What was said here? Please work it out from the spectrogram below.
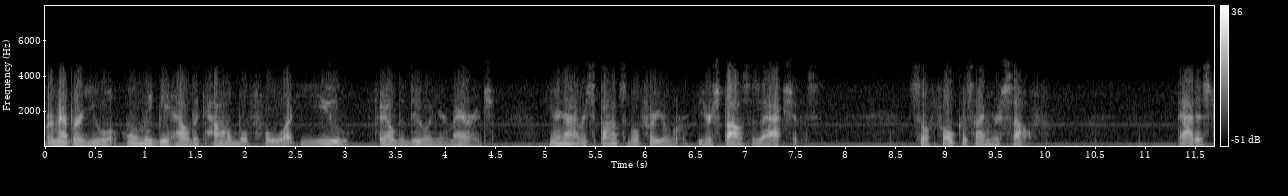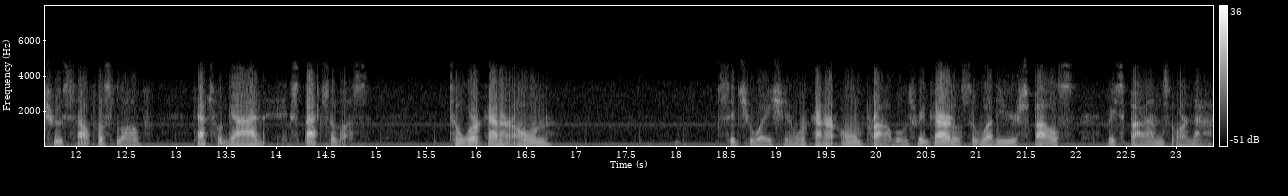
Remember, you will only be held accountable for what you fail to do in your marriage. You're not responsible for your, your spouse's actions. So focus on yourself. That is true selfless love. That's what God expects of us. To work on our own situation, work on our own problems, regardless of whether your spouse responds or not.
